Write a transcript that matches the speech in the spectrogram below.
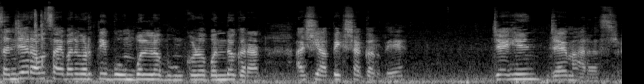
संजय राऊत साहेबांवरती बोंबलणं भुंकणं बंद कराल अशी अपेक्षा करते. जय हिंद जय महाराष्ट्र.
